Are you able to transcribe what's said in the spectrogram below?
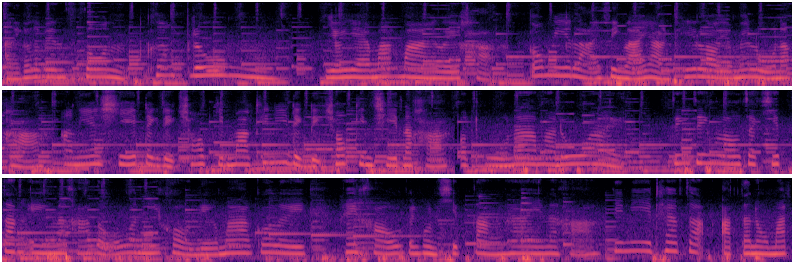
อันนี้ก็จะเป็นโซนเครื่องปรุง เยอะแยะมากมายเลยค่ะ ก็มีหลายสิ่งหลายอย่างที่เรายังไม่รู้นะคะ อันนี้ชีสเด็กๆ ชอบกินมากที่นี่เด็กๆ ชอบกินชีสนะคะเอาทูน่ามาด้วย จริงๆเราจะคิดตังเองนะคะแต่ว่าวันนี้ของเยอะมากก็เลยให้เขาเป็นคนคิดตังให้นะคะ ที่นี่แทบจะอัตโนมัติ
